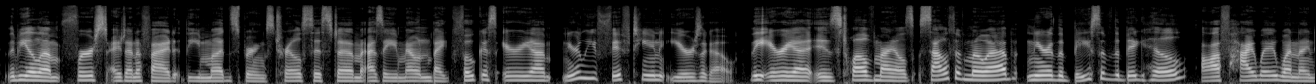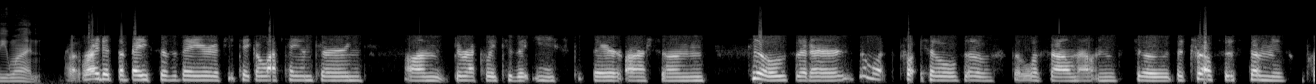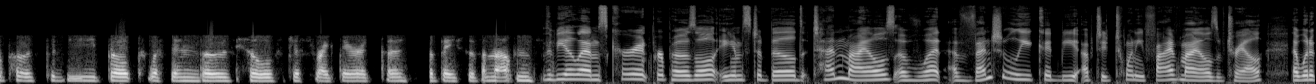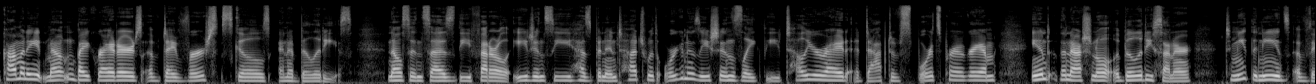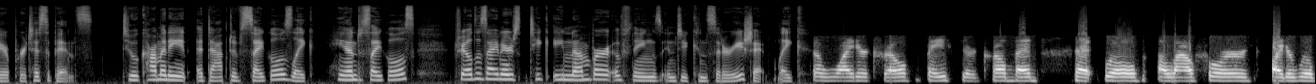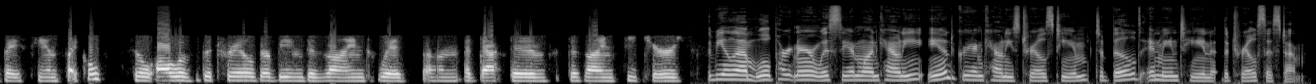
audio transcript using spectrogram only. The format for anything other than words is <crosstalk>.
The BLM first identified the Mud Springs Trail System as a mountain bike focus area nearly 15 years ago. The area is 12 miles south of Moab, near the base of the Big Hill off Highway 191. Right at the base of there, if you take a left hand turn um, directly to the east, there are some hills that are somewhat foothills of the La Salle Mountains. So the trail system is proposed to be built within those hills just right there at the the base of the mountain. The BLM's current proposal aims to build 10 miles of what eventually could be up to 25 miles of trail that would accommodate mountain bike riders of diverse skills and abilities. Nelson says the federal agency has been in touch with organizations like the Telluride Adaptive Sports Program and the National Ability Center to meet the needs of their participants. To accommodate adaptive cycles like hand cycles, trail designers take a number of things into consideration, like a wider trail base or trail bed that will allow for wider wheelbase hand cycles. So all of the trails are being designed with um, adaptive design features. The BLM will partner with San Juan County and Grand County's trails team to build and maintain the trail system.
